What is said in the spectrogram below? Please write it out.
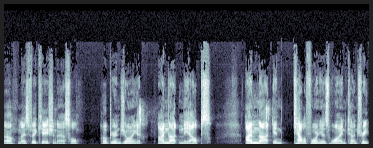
oh, nice vacation, asshole. Hope you're enjoying it. I'm not in the Alps. I'm not in California's wine country.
